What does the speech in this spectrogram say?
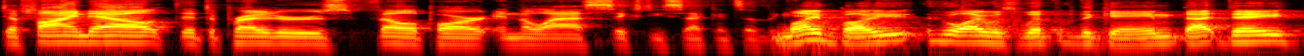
to find out that the Predators fell apart in the last sixty seconds of the game. My buddy, who I was with of the game that day,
